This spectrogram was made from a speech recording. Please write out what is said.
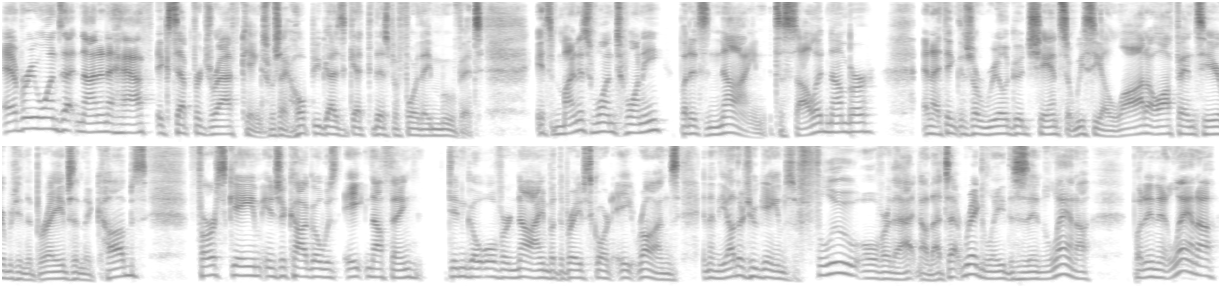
Everyone's at nine and a half except for DraftKings, which I hope you guys get to this before they move it. It's minus 120, but it's nine. It's a solid number. And I think there's a real good chance that we see a lot of offense here between the Braves and the Cubs. First game in Chicago was 8 nothing. Didn't go over nine, but the Braves scored eight runs. And then the other two games flew over that. Now that's at Wrigley. This is in Atlanta. But in Atlanta,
